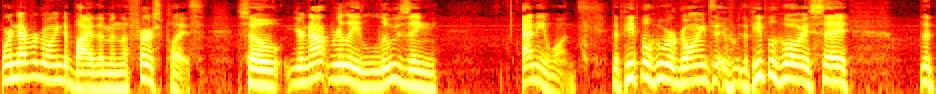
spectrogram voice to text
were never going to buy them in the first place. So you're not really losing anyone. The people who are going to, the people who always say that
